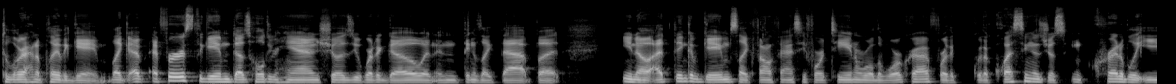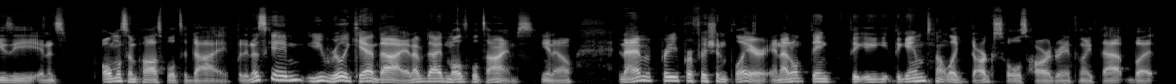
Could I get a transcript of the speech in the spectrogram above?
to learn how to play the game. Like at, at first, the game does hold your hand, shows you where to go, and, and things like that. But you know, I think of games like Final Fantasy 14 or World of Warcraft where the where the questing is just incredibly easy and it's almost impossible to die. But in this game, you really can die, and I've died multiple times. You know, and I am a pretty proficient player, and I don't think the the game's not like Dark Souls hard or anything like that, but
